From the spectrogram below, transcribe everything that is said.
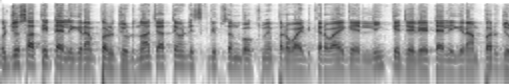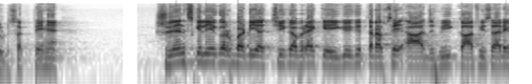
और जो साथी टेलीग्राम पर जुड़ना चाहते हैं डिस्क्रिप्शन बॉक्स में प्रोवाइड करवाए गए लिंक के ज़रिए टेलीग्राम पर जुड़ सकते हैं। स्टूडेंट्स के लिए एक और बड़ी अच्छी खबर है के की तरफ़ से आज भी काफ़ी सारे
